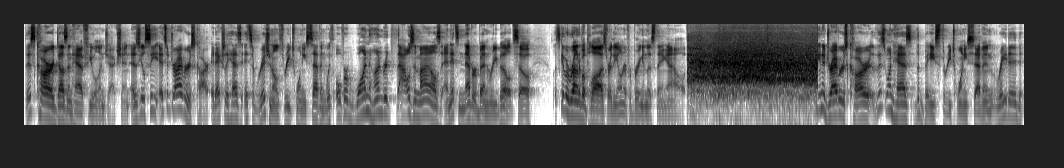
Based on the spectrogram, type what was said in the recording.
this car doesn't have fuel injection. As you'll see, it's a driver's car. It actually has its original 327 with over 100,000 miles, and it's never been rebuilt. So let's give a round of applause for the owner for bringing this thing out. In a driver's car, this one has the base 327 rated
